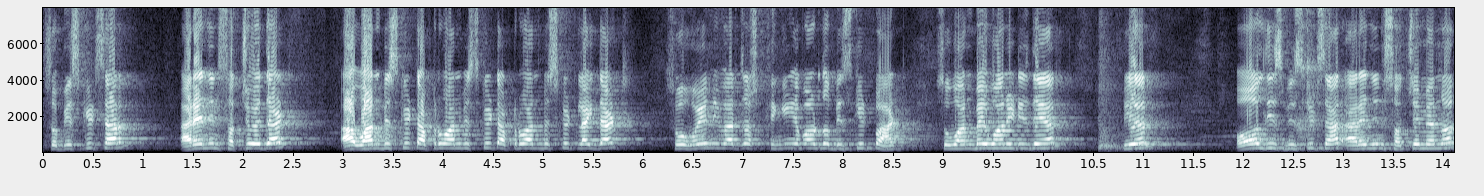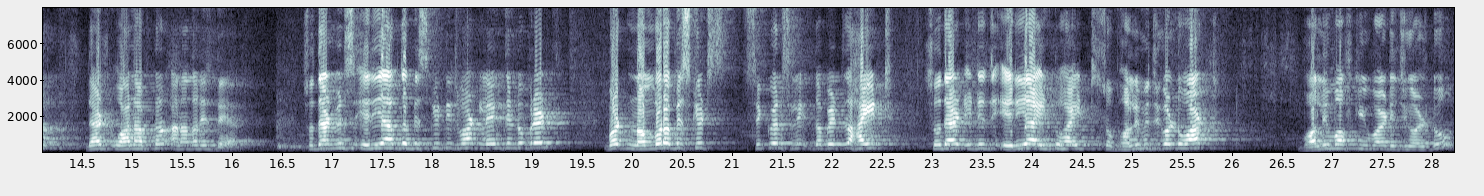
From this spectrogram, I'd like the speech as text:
So biscuits are arranged in such a way that uh, one biscuit after one biscuit after one biscuit like that. So when you are just thinking about the biscuit part, so one by one it is there, clear? All these biscuits are arranged in such a manner that one after another is there. So that means area of the biscuit is what length into breadth, but number of biscuits sequentially the breadth the height, so that it is area into height. So volume is equal to what? Volume of cuboid is equal to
